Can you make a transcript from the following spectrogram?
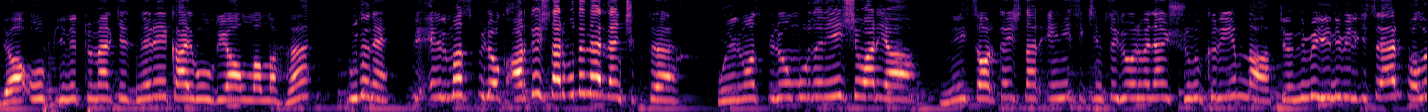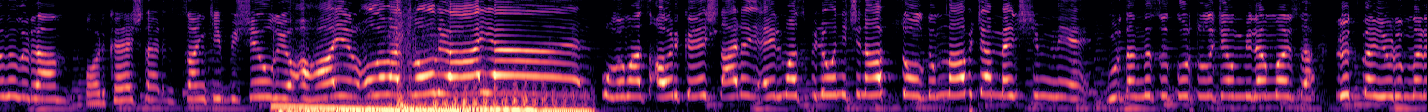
Ya of yine tüm herkes nereye kayboldu ya Allah Allah ha? Bu da ne? Bir elmas blok. Arkadaşlar bu da nereden çıktı? Bu elmas bloğun burada ne işi var ya? Neyse arkadaşlar en iyisi kimse görmeden şunu kırayım da kendime yeni bilgisayar falan alırım. Arkadaşlar sanki bir şey oluyor. Aa, hayır olamaz ne oluyor? Hayır. Olamaz arkadaşlar elmas bloğun içine hapsoldum. Ne yapacağım ben şimdi? Buradan nasıl kurtulacağımı bilen varsa lütfen yorumlara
